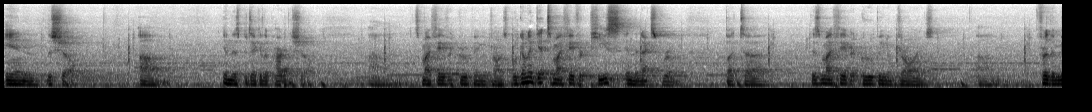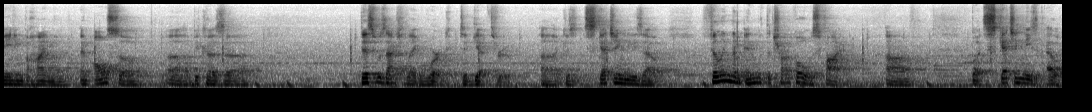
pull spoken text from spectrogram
in the show, um, in this particular part of the show. Uh, it's my favorite grouping of drawings. We're gonna get to my favorite piece in the next room, but uh, this is my favorite grouping of drawings um, for the meaning behind them, and also uh, because uh, this was actually like work to get through, because uh, sketching these out, filling them in with the charcoal was fine. But sketching these out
